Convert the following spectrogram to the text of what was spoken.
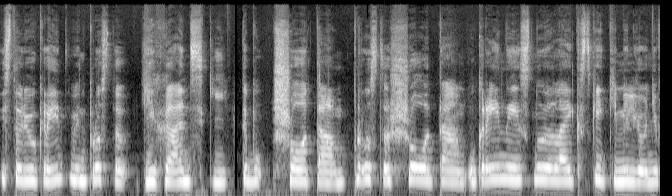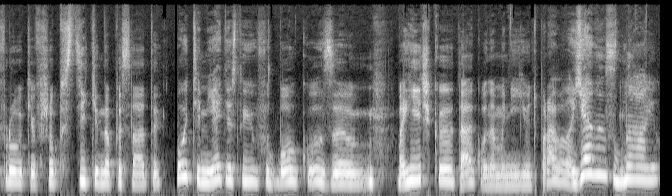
історії України. Він просто гігантський. Типу, що там? Просто що там? Україна існує лайк скільки мільйонів років, щоб стільки написати. Потім я дістаю футболку з магічкою, так вона мені її відправила. Я не знаю,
